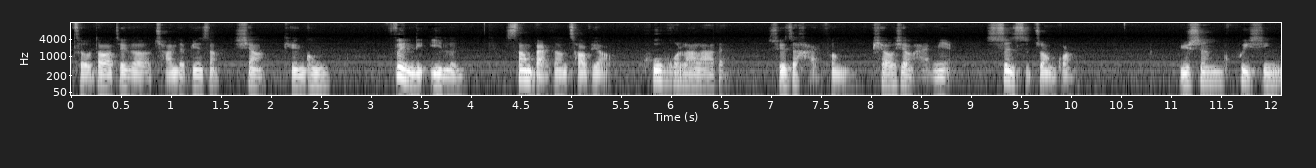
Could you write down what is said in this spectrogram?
走到这个船的边上，向天空。奋力一扔，上百张钞票呼呼啦啦的随着海风飘向海面，甚是壮观。余生会心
